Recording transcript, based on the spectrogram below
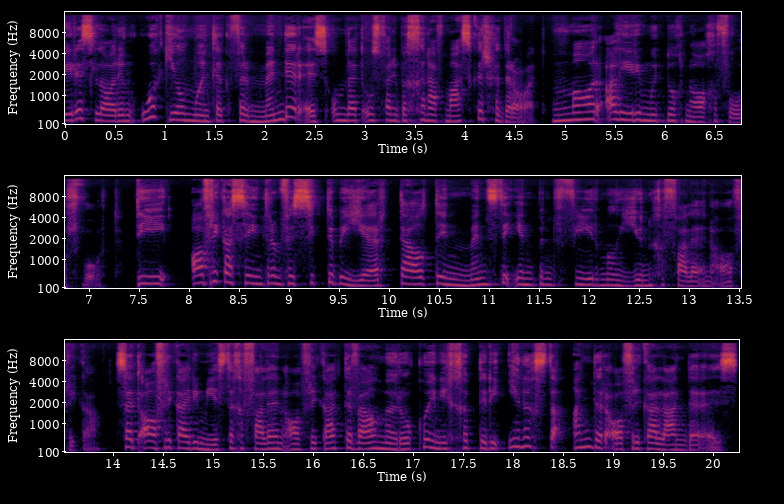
viruslading ook heel moontlik verminder is omdat ons van die begin af maskers gedra het. Maar al hierdie moet nog nagevors word. Die Afrika Sentrum vir Siektebeheer tel ten minste 1.4 miljoen gevalle in Afrika. Suid-Afrika het die meeste gevalle in Afrika terwyl Marokko en Egipte die enigste ander Afrika lande is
